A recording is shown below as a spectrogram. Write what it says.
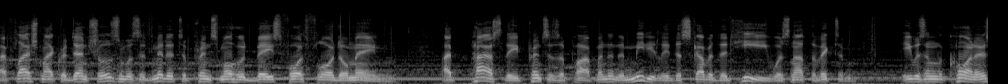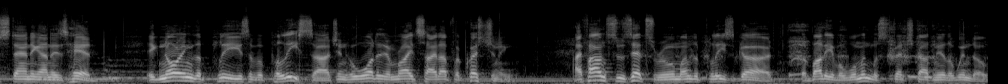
I flashed my credentials and was admitted to Prince Mohud Bey's fourth floor domain. I passed the prince's apartment and immediately discovered that he was not the victim. He was in the corner, standing on his head, ignoring the pleas of a police sergeant who wanted him right side up for questioning. I found Suzette's room under police guard. The body of a woman was stretched out near the window.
